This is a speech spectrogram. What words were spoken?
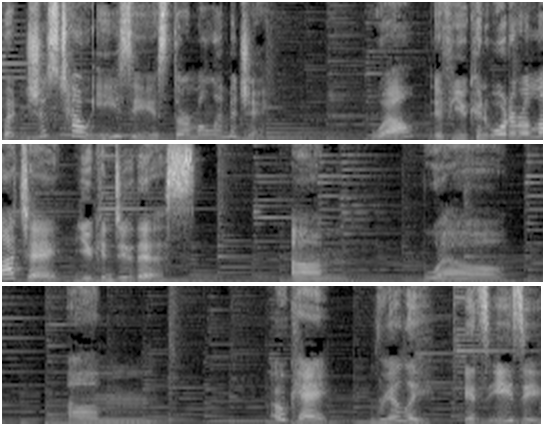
but just how easy is thermal imaging? Well, if you can order a latte, you can do this. Um, well, um, okay, really, it's easy.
